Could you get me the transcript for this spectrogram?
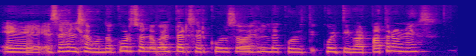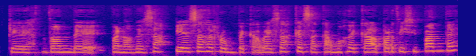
Eh, ese es el segundo curso. Luego el tercer curso es el de cultivar patrones, que es donde, bueno, de esas piezas de rompecabezas que sacamos de cada participante,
